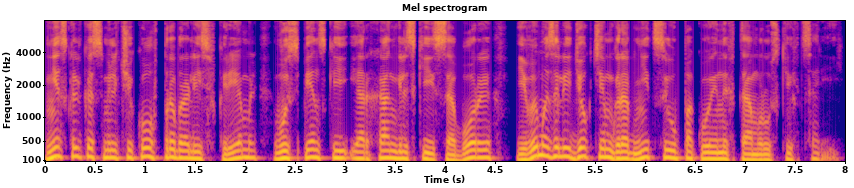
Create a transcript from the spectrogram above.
несколько смельчаков пробрались в Кремль, в Успенские и Архангельские соборы и вымазали дегтем гробницы упокоенных там русских царей.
